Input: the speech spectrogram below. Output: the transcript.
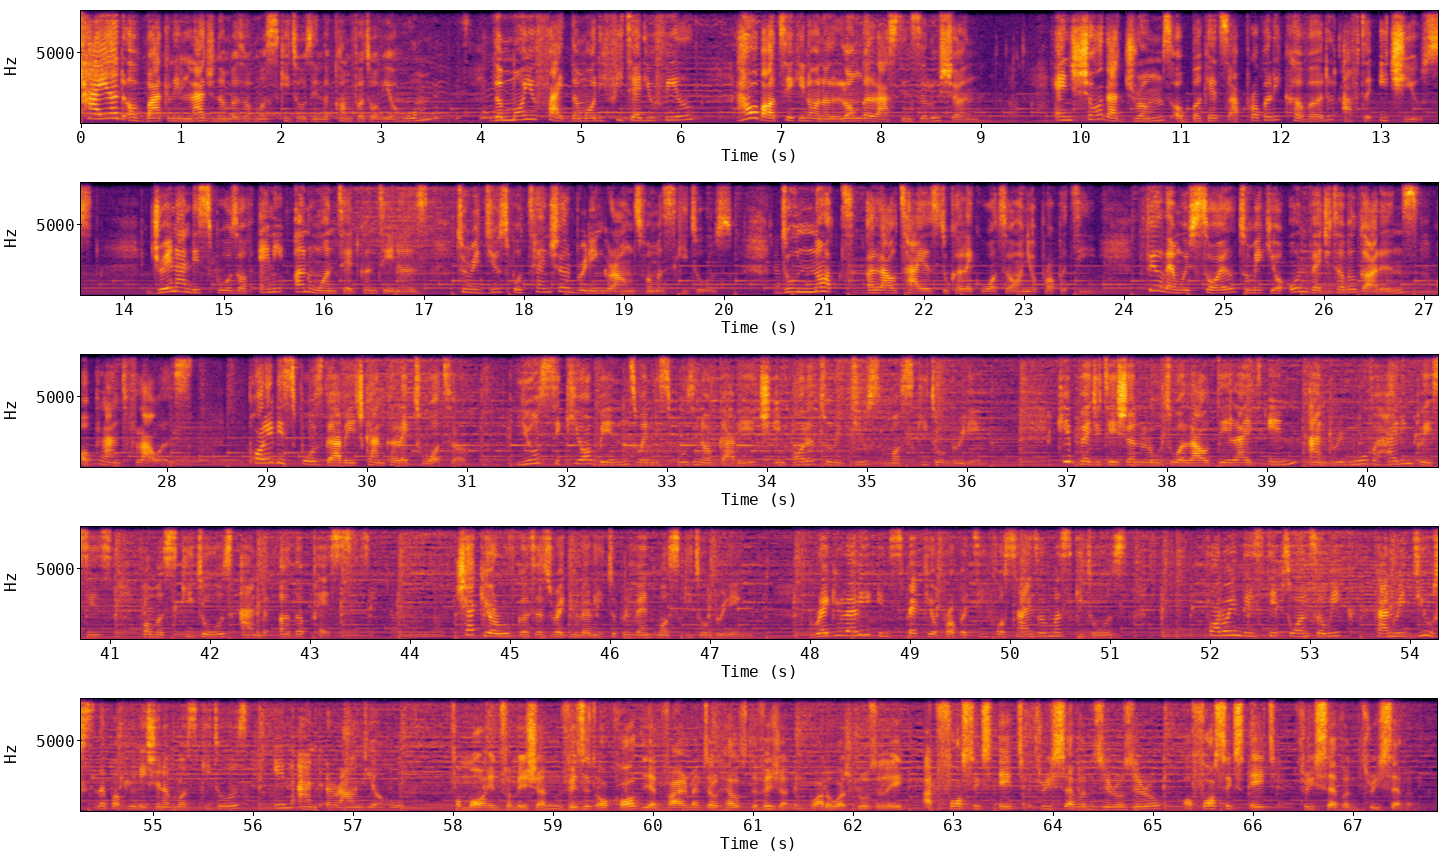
Tired of battling large numbers of mosquitoes in the comfort of your home? The more you fight, the more defeated you feel? How about taking on a longer lasting solution? Ensure that drums or buckets are properly covered after each use. Drain and dispose of any unwanted containers to reduce potential breeding grounds for mosquitoes. Do not allow tires to collect water on your property. Fill them with soil to make your own vegetable gardens or plant flowers. Polydisposed garbage can collect water. Use secure bins when disposing of garbage in order to reduce mosquito breeding. Keep vegetation low to allow daylight in and remove hiding places for mosquitoes and other pests. Check your roof gutters regularly to prevent mosquito breeding. Regularly inspect your property for signs of mosquitoes. Following these tips once a week can reduce the population of mosquitoes in and around your home. For more information, visit or call the Environmental Health Division in Guadawash Gros Islet at 468 3700 or 468 3737.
